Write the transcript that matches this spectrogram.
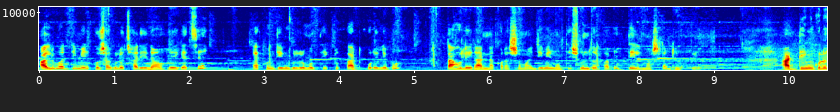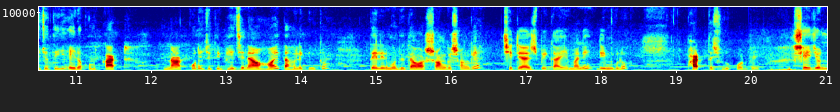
আলু আর ডিমের খোসাগুলো ছাড়িয়ে নেওয়া হয়ে গেছে। এখন ডিমগুলোর মধ্যে একটু কাট করে নেব। তাহলে রান্না করার সময় ডিমের মধ্যে সুন্দরভাবে তেল মশলা ঢুকবে। আর ডিমগুলো যদি এইরকম কাট না করে যদি ভেজে নেওয়া হয়, তাহলে কিন্তু তেলের মধ্যে দেওয়ার সঙ্গে সঙ্গে ছিটে আসবে গায়ে মানে ডিমগুলো ফাটতে শুরু করবে। সেই জন্য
